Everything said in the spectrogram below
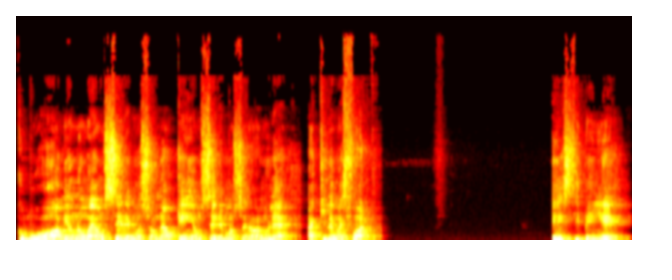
Como o homem não é um ser emocional, quem é um ser emocional? A mulher, aquilo é mais forte. Este bem é,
